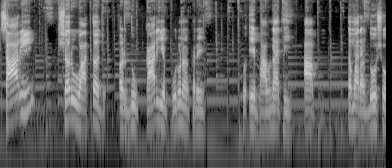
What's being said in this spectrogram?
સારી શરૂઆત જ અડધું કાર્ય પૂર્ણ કરે. તો એ ભાવનાથી આપ તમારા દોષો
